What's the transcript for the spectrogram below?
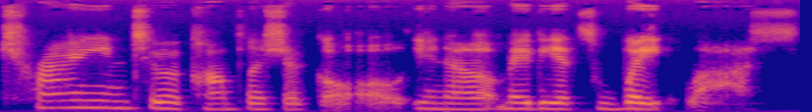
trying to accomplish a goal, you know, maybe it's weight loss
